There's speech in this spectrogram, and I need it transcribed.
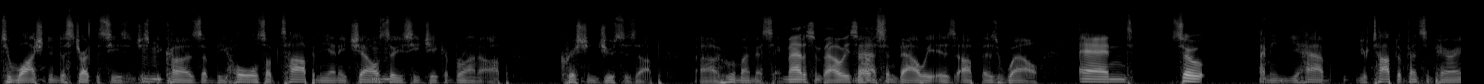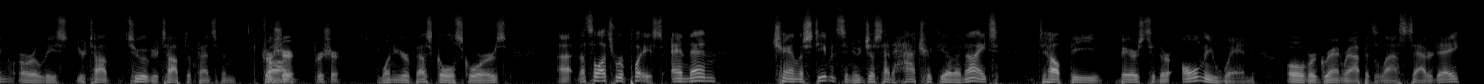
to Washington to start the season just Mhm. because of the holes up top in the NHL. Mhm. So you see Jacob Vrana up, Christian Djoos is up. Uh, who am I missing? Madison Bowey's up. Madison Bowey is up as well. And so, I mean, you have your top defensive pairing, or at least your top two of your top defensemen. For gone sure, for sure. one of your best goal scorers. Uh, that's a lot to replace. And then Chandler Stephenson, who just had a hat trick the other night to help the Bears to their only win over Grand Rapids last Saturday,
